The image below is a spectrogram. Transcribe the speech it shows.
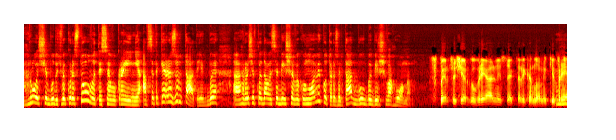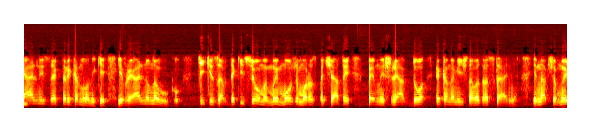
гроші будуть використовуватися в Україні, а все таки результати. Якби е, гроші вкладалися більше в економіку, то результат був би більш вагомим. в першу чергу в реальний сектор економіки, в реальний сектор економіки і в реальну науку. Тільки завдяки цьому ми можемо розпочати певний шлях до економічного зростання. Інакше ми,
